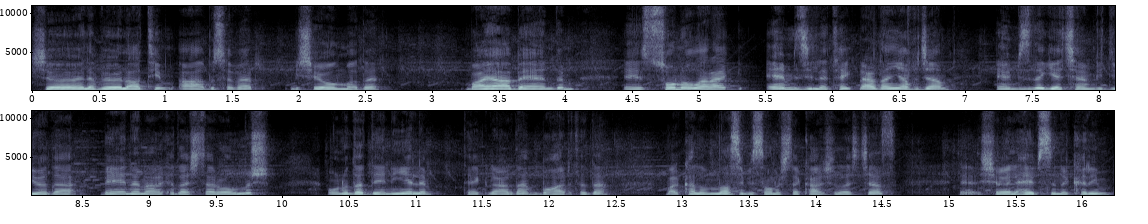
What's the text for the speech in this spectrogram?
Şöyle böyle atayım. Aa bu sefer bir şey olmadı. Bayağı beğendim. Ee, son olarak Emzi ile tekrardan yapacağım. Emzi de geçen videoda beğenen arkadaşlar olmuş. Onu da deneyelim tekrardan bu haritada. Bakalım nasıl bir sonuçla karşılaşacağız. Ee, şöyle hepsini kırayım.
